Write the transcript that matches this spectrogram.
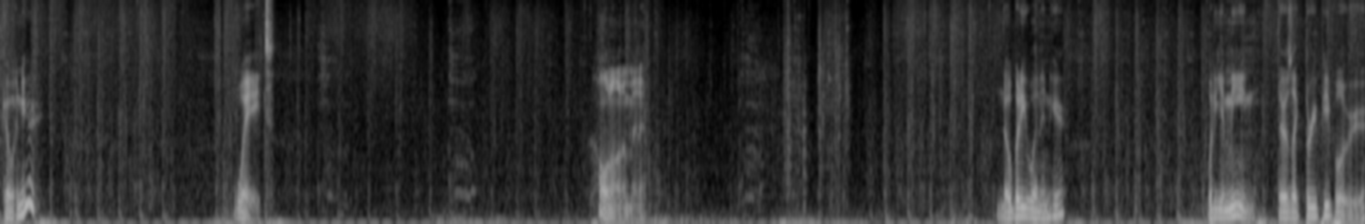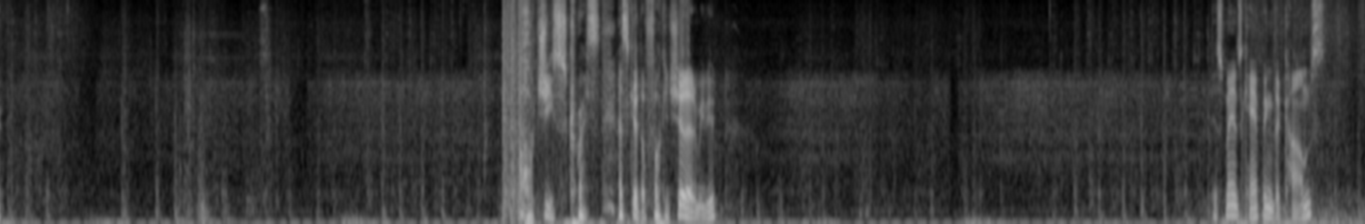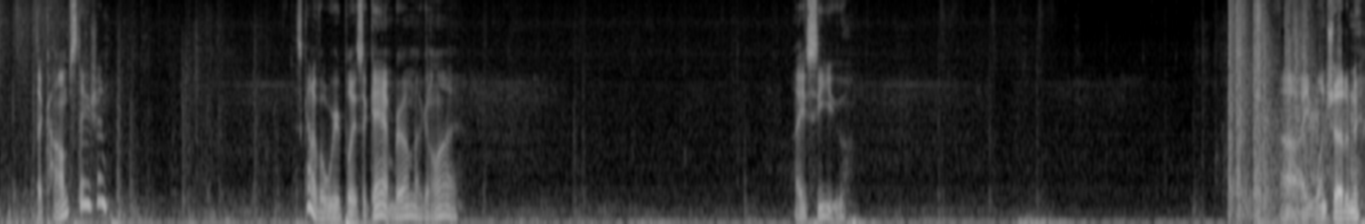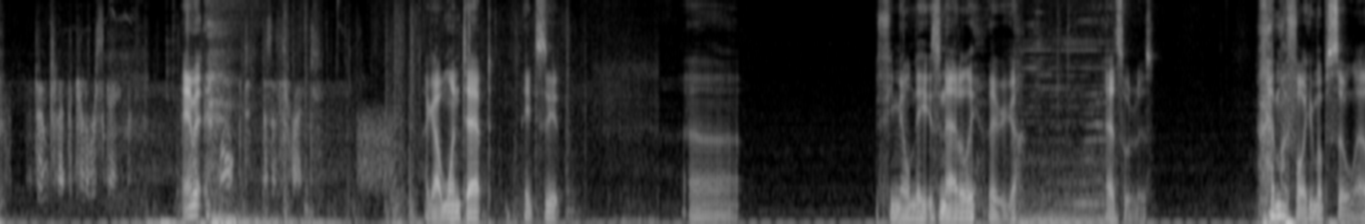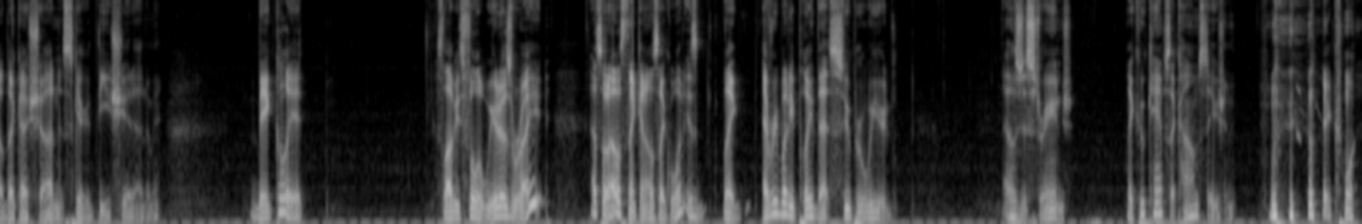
Go in here? Wait. Hold on a minute. Nobody went in here? What do you mean? There's like three people over here. Oh, Jesus Christ. That scared the fucking shit out of me, dude. This man's camping the comms? The comm station? It's kind of a weird place to camp, bro. I'm not gonna lie. I see you. Ah, uh, you one-shotted me. Don't let the killer escape. Damn it. Marked as a threat. I got one tapped. Hate to see it. Uh, female Nate is Natalie. There you go. That's what it is. I had my volume up so loud. That guy shot and it scared the shit out of me. Big clit. This lobby's full of weirdos, right? That's what I was thinking. I was like, what is like everybody played that super weird. That was just strange. Like who camps a comm station? like what?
